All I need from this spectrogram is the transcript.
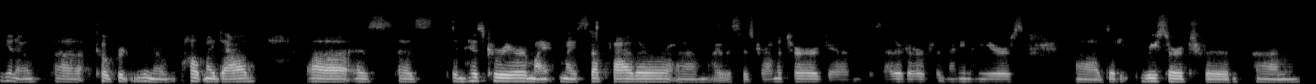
you know, uh, co you know, help my dad as as in his career. My my stepfather, um, I was his dramaturg and his editor for many many years. Uh, did research for um,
